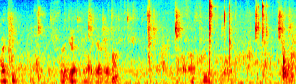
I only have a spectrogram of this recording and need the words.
I keep forgetting, I don't. I see it wrong.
